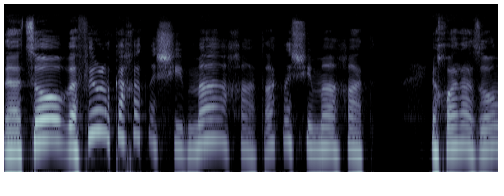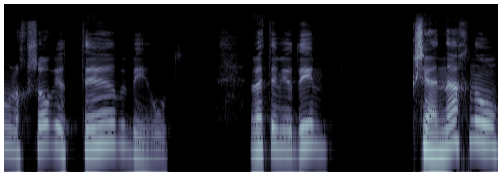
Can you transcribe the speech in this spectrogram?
לעצור ואפילו לקחת נשימה אחת, רק נשימה אחת, יכולה לעזור לנו לחשוב יותר בבהירות. ואתם יודעים, כשאנחנו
